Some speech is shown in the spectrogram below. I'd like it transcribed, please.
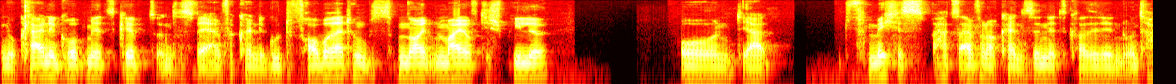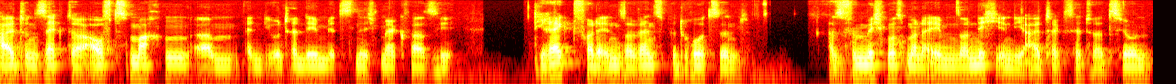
nur kleine Gruppen jetzt gibt und das wäre einfach keine gute Vorbereitung bis zum 9. Mai auf die Spiele. Und ja, für mich hat es einfach noch keinen Sinn, jetzt quasi den Unterhaltungssektor aufzumachen, ähm, wenn die Unternehmen jetzt nicht mehr quasi direkt vor der Insolvenz bedroht sind. Also für mich muss man da eben noch nicht in die Alltagssituation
